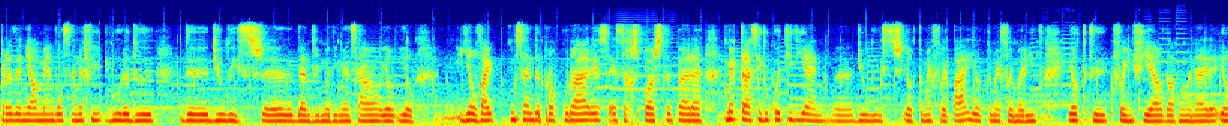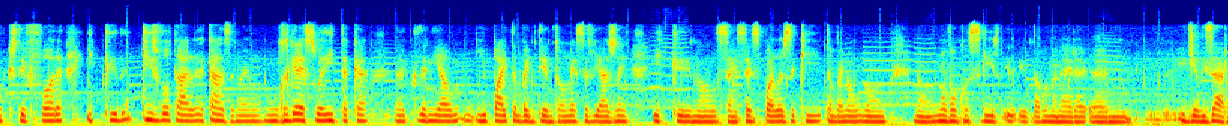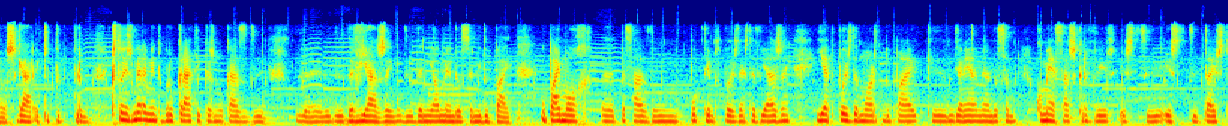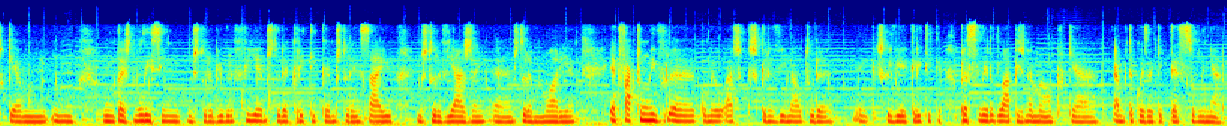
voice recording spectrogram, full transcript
para Daniel Mendelssohn a figura de, de, de Ulisses, dando-lhe uma dimensão, ele, ele, e ele vai começando a procurar essa, essa resposta para como é que terá sido o cotidiano uh, de Ulisses. Ele que também foi pai, ele que também foi marido, ele que, te, que foi infiel de alguma maneira, ele que esteve fora e que de, quis voltar a casa, não é? um, um regresso a Ítaca uh, que Daniel e o pai também tentam nessa viagem e que, não, sem, sem spoilers aqui, também não, não, não, não vão conseguir de alguma maneira um, idealizar ou chegar aqui por, por questões meramente burocráticas, no caso de, de, da viagem de Daniel Mendelssohn e do pai. O pai morre uh, passado um pouco tempo depois desta viagem e é depois da morte do pai que Daniel Mendelssohn começa a escrever este, este texto, que é um, um, um texto belíssimo, que mistura biografia, mistura crítica, mistura ensaio, mistura viagem, uh, mistura memória. É de facto um livro, uh, como eu acho que escrevi na altura em que escrevi a crítica, para se ler de lápis na mão, porque há, há muita coisa que apetece sublinhar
